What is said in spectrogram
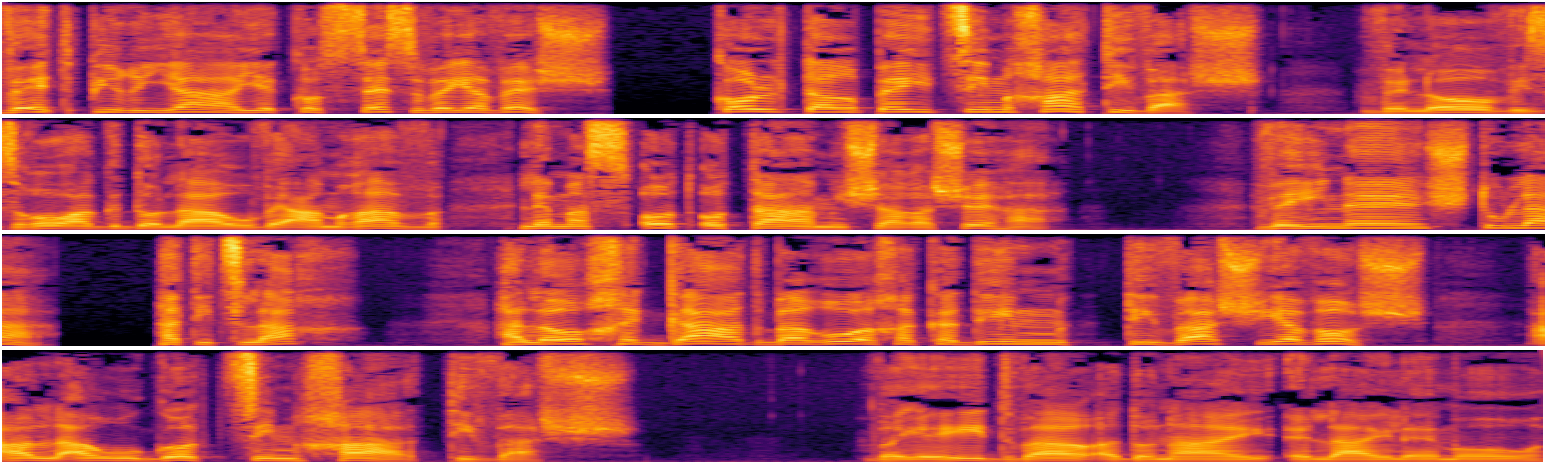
ואת פריה יכוסס ויבש, כל תרפי צמחה תיבש, ולא בזרוע גדולה ובעם רב, למסעות אותה משרשיה. והנה שתולה, התצלח? הלא כגעת ברוח הקדים תיבש יבוש, על ערוגות צמחה תיבש. ויהי דבר אדוני אלי לאמור.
